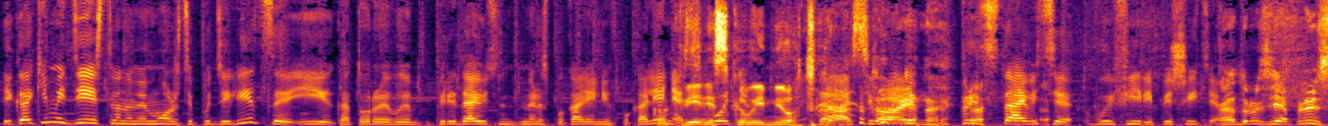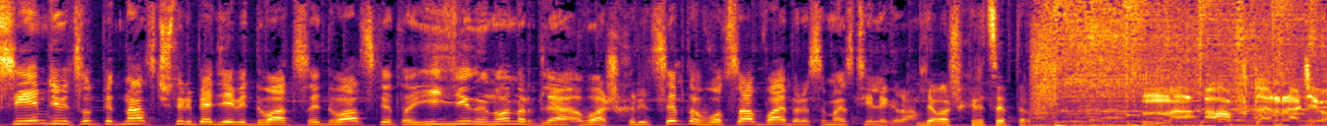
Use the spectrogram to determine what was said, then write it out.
И какими действенными можете поделиться, и которые вы передаете, например, из поколения в поколение? Как а сегодня- мед. Да, сегодня Тайна. представите в эфире, пишите. А, Друзья, плюс 7 915 459 20 20. Это единый номер для ваших рецептов. WhatsApp, Viber, SMS, Telegram. Для ваших рецепторов. На Авторадио.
